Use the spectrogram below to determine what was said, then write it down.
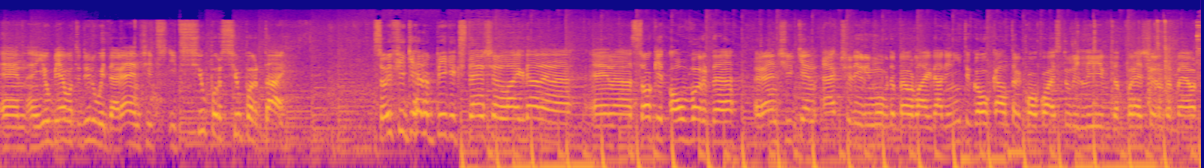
and, and you'll be able to do it with the wrench it's it's super super tight so if you get a big extension like that and a, and over the wrench you can actually remove the belt like that. You need to go counterclockwise to relieve the pressure of the belt.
